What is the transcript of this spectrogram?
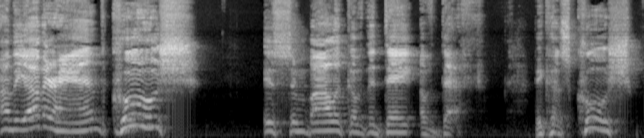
On the other hand, Cush is symbolic of the day of death. Because Cush,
